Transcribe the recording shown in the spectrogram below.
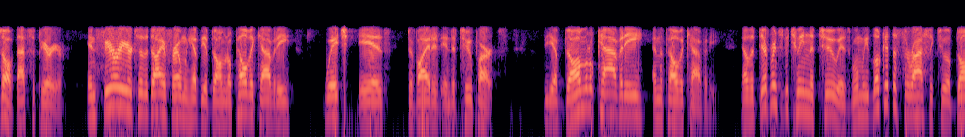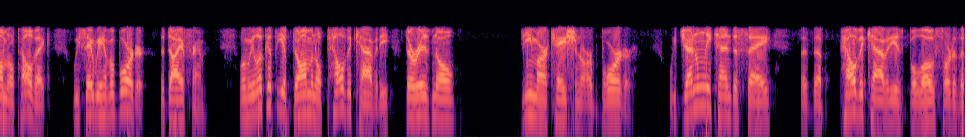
so that's superior. Inferior to the diaphragm, we have the abdominal pelvic cavity, which is divided into two parts the abdominal cavity and the pelvic cavity. Now, the difference between the two is when we look at the thoracic to abdominal pelvic, we say we have a border, the diaphragm. When we look at the abdominal pelvic cavity, there is no demarcation or border. We generally tend to say that the pelvic cavity is below sort of the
